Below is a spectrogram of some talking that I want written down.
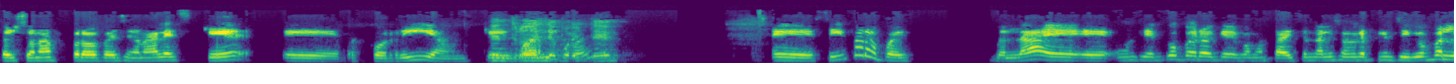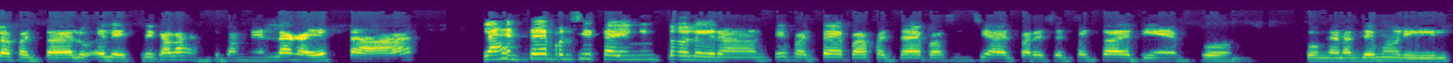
personas profesionales que eh, pues corrían. Que Dentro del pues, deporte. eh, sí, pero pues, ¿verdad? Eh, un riesgo, pero que como estaba diciendo Alessandra al principio, por la falta de luz eléctrica, la gente también en la calle está la gente de por sí está bien intolerante, falta de paz, falta de paciencia, al parecer falta de tiempo, con ganas de morir,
